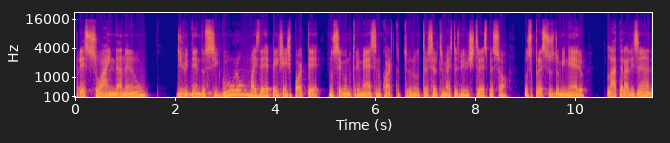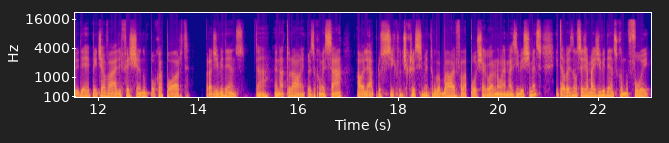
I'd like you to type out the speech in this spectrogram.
preço ainda não, dividendos seguram, mas de repente a gente pode ter no segundo trimestre, no quarto, no terceiro trimestre de 2023, pessoal, os preços do minério lateralizando e de repente a Vale fechando um pouco a porta para dividendos. Tá? É natural a empresa começar a olhar para o ciclo de crescimento global e falar, poxa, agora não é mais investimentos e talvez não seja mais dividendos, como foi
